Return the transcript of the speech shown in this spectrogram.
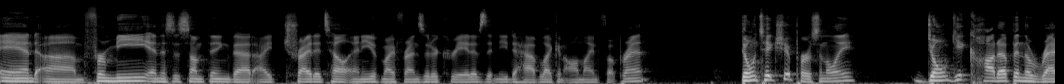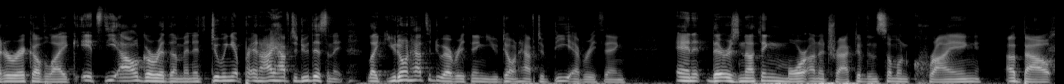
And um, for me, and this is something that I try to tell any of my friends that are creatives that need to have like an online footprint don't take shit personally. Don't get caught up in the rhetoric of like it's the algorithm and it's doing it and I have to do this and it, like you don't have to do everything. You don't have to be everything. And it, there is nothing more unattractive than someone crying about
